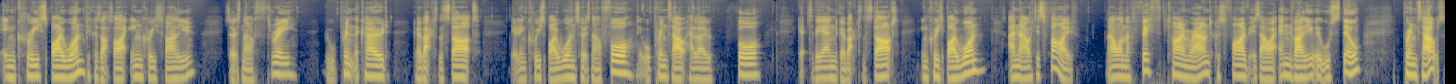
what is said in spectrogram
increase by 1 because that's our increase value. So it's now 3. It will print the code, go back to the start, it will increase by 1, so it's now 4. It will print out hello 4, get to the end, go back to the start, increase by 1, and now it is 5. Now on the fifth time round, because 5 is our end value, it will still print out,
